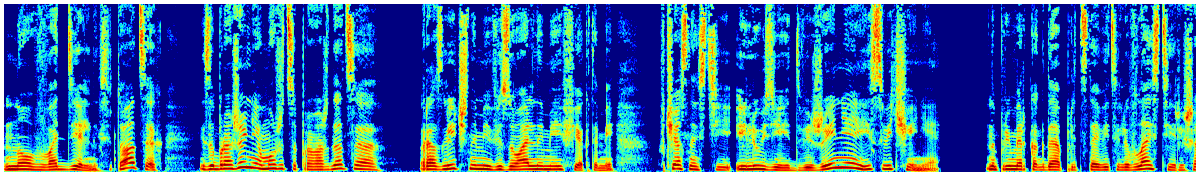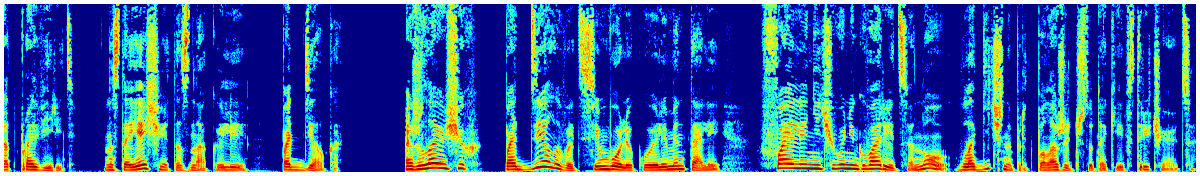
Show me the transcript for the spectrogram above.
но в отдельных ситуациях изображение может сопровождаться различными визуальными эффектами, в частности, иллюзией движения и свечения. Например, когда представители власти решат проверить, настоящий это знак или подделка. А желающих Подделывать символику элементалей в файле ничего не говорится, но логично предположить, что такие встречаются.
